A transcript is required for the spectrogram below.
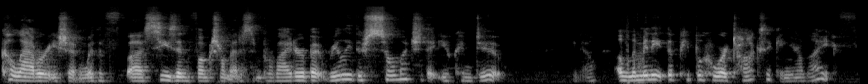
collaboration with a, a, seasoned functional medicine provider. But really, there's so much that you can do. You know, eliminate the people who are toxic in your life.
